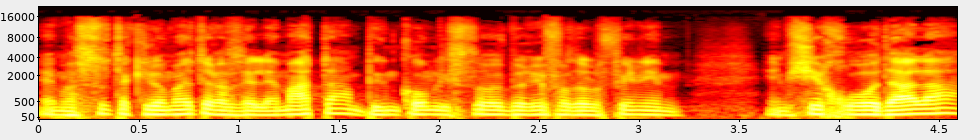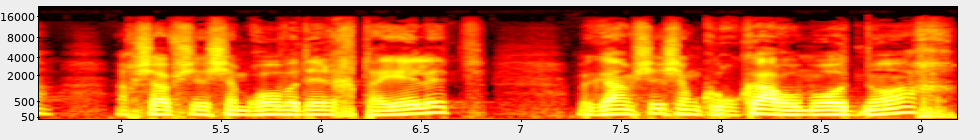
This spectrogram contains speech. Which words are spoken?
הם עשו את הקילומטר הזה למטה, במקום להסתובב בריף הדולפינים, המשיכו עוד הלאה. עכשיו שיש שם רוב הדרך טיילת, וגם שיש שם כורכר הוא מאוד נוח.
